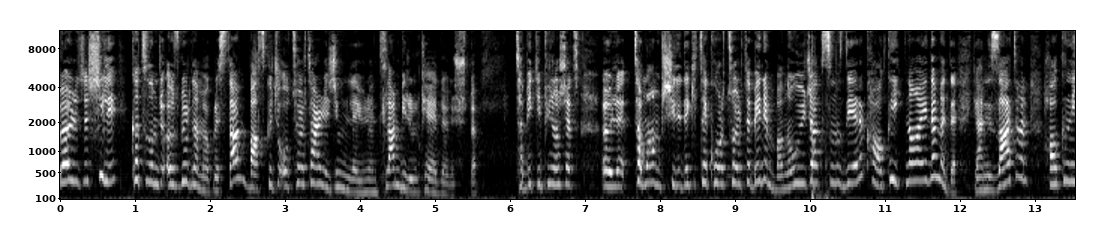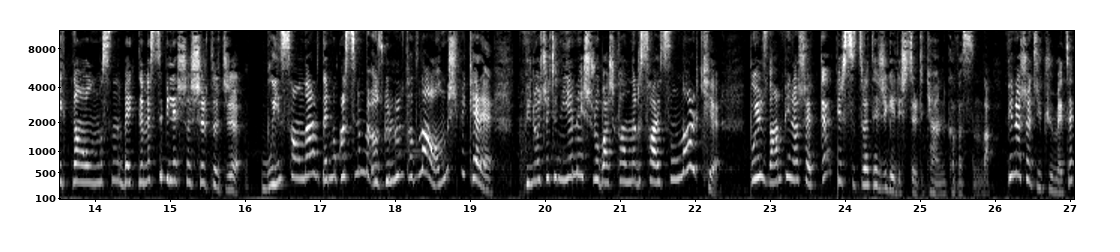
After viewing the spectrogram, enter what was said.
Böylece Şili katılımcı özgür demokrasiden baskıcı otoriter rejimle yönetilen bir ülkeye dönüştü. Tabii ki Pinochet öyle tamam Şili'deki tek otorite benim bana uyacaksınız diyerek halkı ikna edemedi. Yani zaten halkın ikna olmasını beklemesi bile şaşırtıcı. Bu insanlar demokrasinin ve özgürlüğün tadını almış bir kere. Pinochet'i niye meşru başkanları saysınlar ki? Bu yüzden Pinochet de bir strateji geliştirdi kendi kafasında. Pinochet hükümeti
